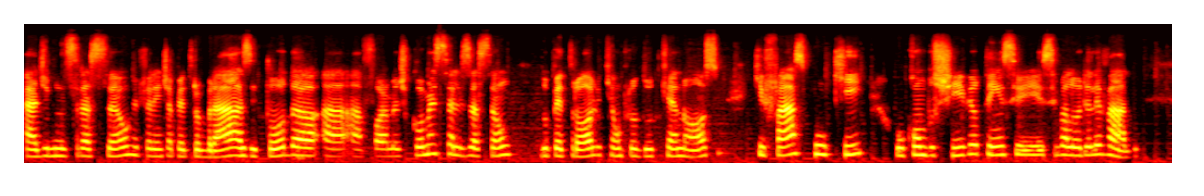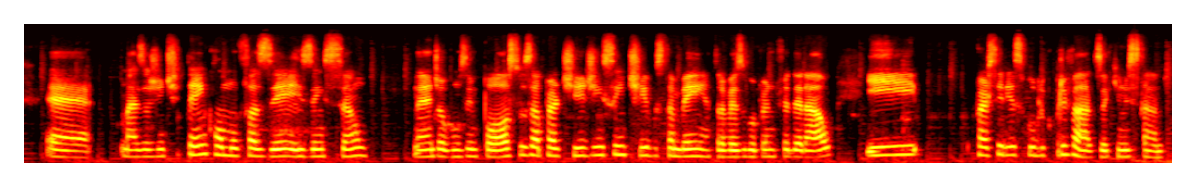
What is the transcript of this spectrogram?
administração referente à Petrobras e toda a, a forma de comercialização do petróleo, que é um produto que é nosso, que faz com que o combustível tenha esse, esse valor elevado. É, mas a gente tem como fazer isenção né, de alguns impostos a partir de incentivos também, através do governo federal e parcerias público-privadas aqui no estado.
